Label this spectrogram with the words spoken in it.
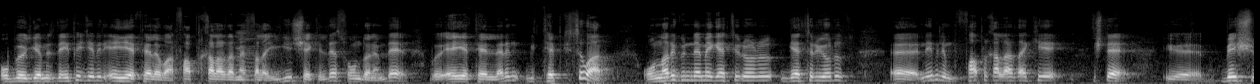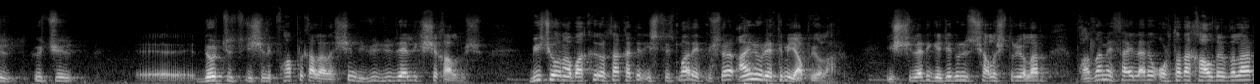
O bölgemizde epeyce bir EYT'li var. Fabrikalarda mesela ilginç şekilde son dönemde bu EYT'lilerin bir tepkisi var. Onları gündeme getiriyoruz. getiriyoruz. E, ne bileyim fabrikalardaki işte e, 500, 300, e, 400 kişilik fabrikalarda şimdi 100-150 kişi kalmış. Birçoğuna bakıyoruz hakikaten istismar etmişler. Aynı üretimi yapıyorlar. İşçileri gece gündüz çalıştırıyorlar. Fazla mesaileri ortada kaldırdılar.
